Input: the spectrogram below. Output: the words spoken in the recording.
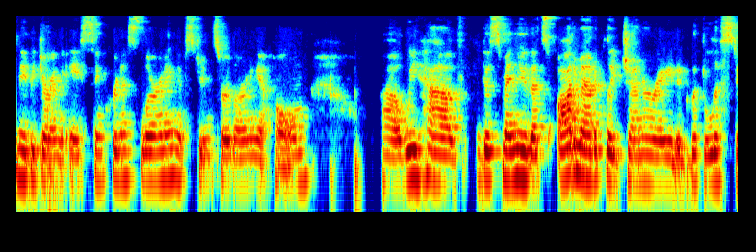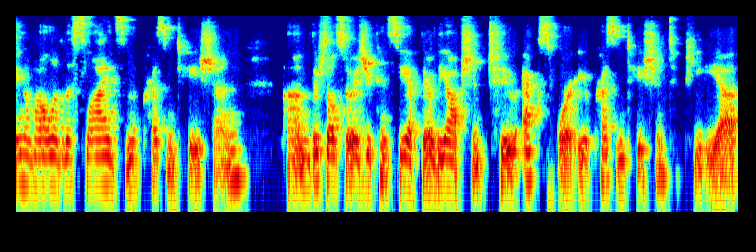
maybe during asynchronous learning if students are learning at home uh, we have this menu that's automatically generated with listing of all of the slides in the presentation. Um, there's also, as you can see up there, the option to export your presentation to PDF.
